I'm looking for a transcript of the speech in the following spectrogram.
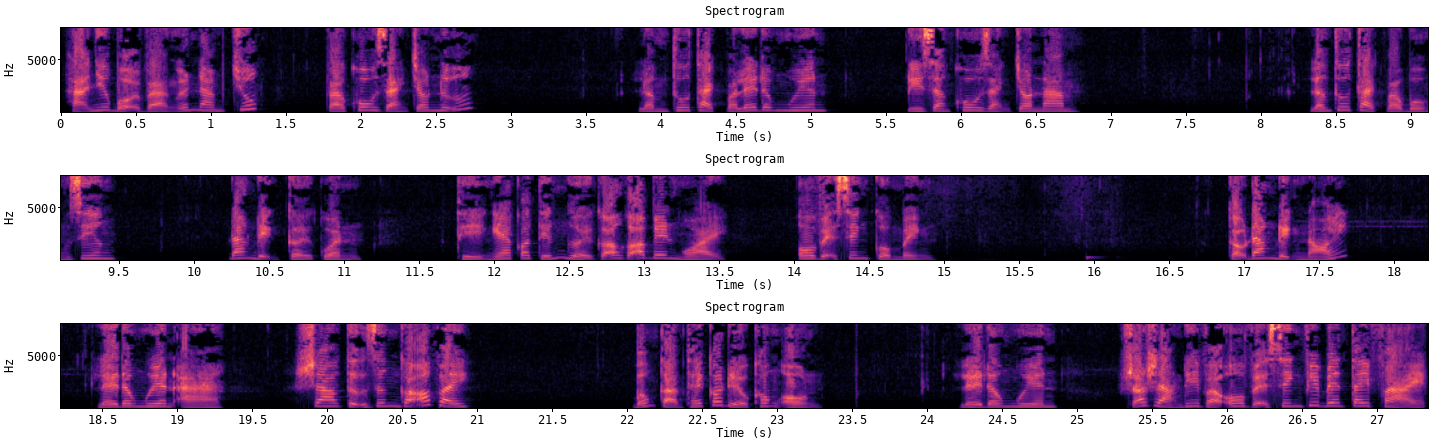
Hạ như bội và nguyễn nam trúc vào khu dành cho nữ. Lâm thu thạch và lê đông nguyên đi sang khu dành cho nam. Lâm thu thạch vào buồng riêng, đang định cởi quần thì nghe có tiếng người gõ gõ bên ngoài. Ô vệ sinh của mình. Cậu đang định nói. Lê đông nguyên à sao tự dưng gõ vậy? Bỗng cảm thấy có điều không ổn. Lê đông nguyên, rõ ràng đi vào ô vệ sinh phía bên tay phải.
